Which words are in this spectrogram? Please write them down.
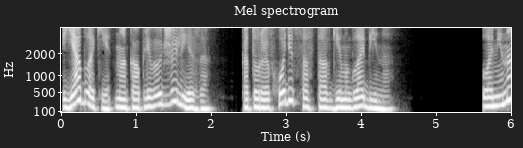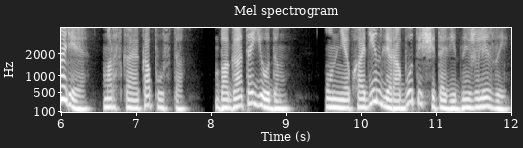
Яблоки накапливают железо, которое входит в состав гемоглобина. Ламинария, морская капуста, богата йодом. Он необходим для работы щитовидной железы.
